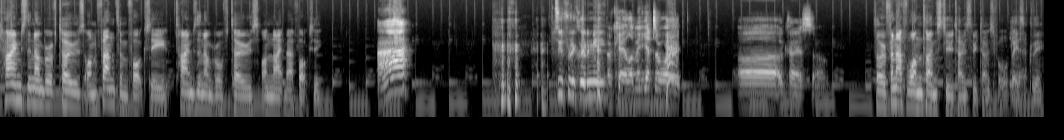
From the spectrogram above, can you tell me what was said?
times the number of toes on Phantom Foxy times the number of toes on Nightmare Foxy. Ah. Seems pretty clear to me. Okay, let me get to work. Uh. Okay. So. So FNAF 1 times 2 times 3 times 4, Yeah. basically.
